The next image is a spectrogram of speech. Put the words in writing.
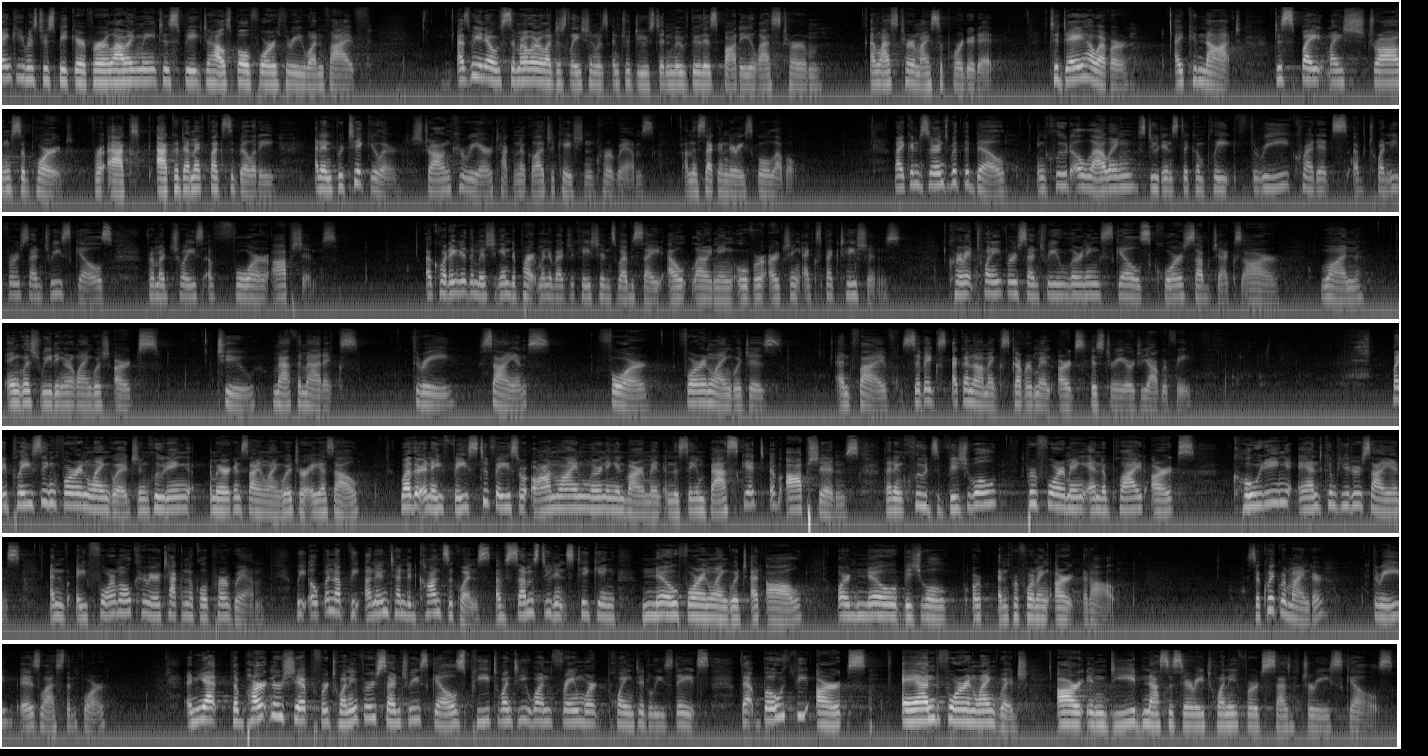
Thank you, Mr. Speaker, for allowing me to speak to House Bill 4315. As we know, similar legislation was introduced and moved through this body last term, and last term I supported it. Today, however, I cannot, despite my strong support for ac- academic flexibility and, in particular, strong career technical education programs on the secondary school level. My concerns with the bill include allowing students to complete three credits of 21st century skills from a choice of four options. According to the Michigan Department of Education's website outlining overarching expectations, current 21st century learning skills core subjects are 1. English reading or language arts, 2. Mathematics, 3. Science, 4. Foreign languages, and 5. Civics, economics, government, arts, history, or geography. By placing foreign language, including American Sign Language or ASL, whether in a face to face or online learning environment, in the same basket of options that includes visual, performing, and applied arts, coding, and computer science, and a formal career technical program, we open up the unintended consequence of some students taking no foreign language at all or no visual or, and performing art at all. So, quick reminder three is less than four. And yet, the Partnership for 21st Century Skills P21 framework pointedly states that both the arts and foreign language are indeed necessary 21st century skills.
